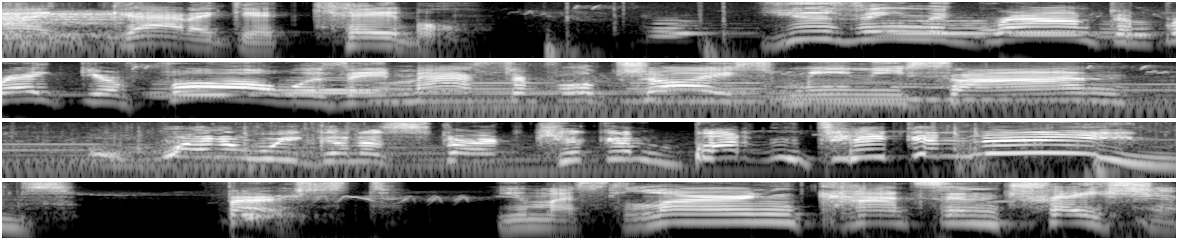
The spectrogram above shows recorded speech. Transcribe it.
I gotta get cable. Using the ground to break your fall was a masterful choice, Mimi-san. When are we gonna start kicking butt and taking names? First, you must learn concentration.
